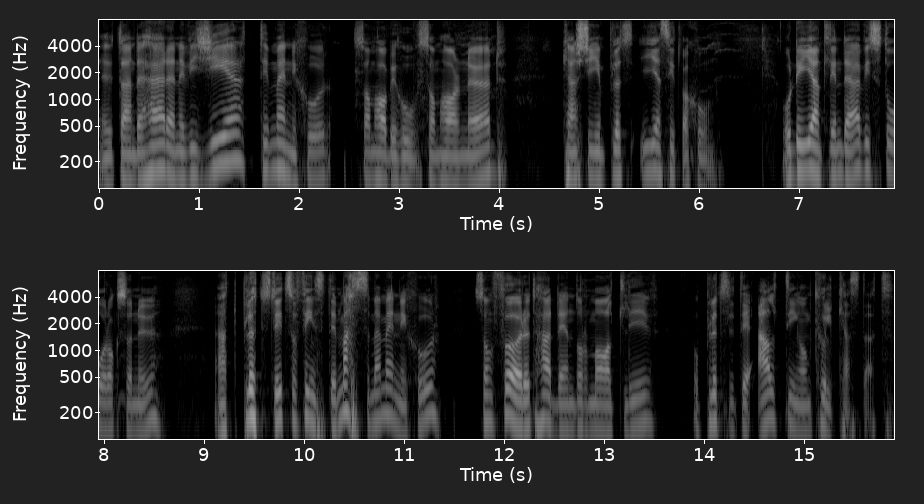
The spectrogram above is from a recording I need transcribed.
utan det här är när vi ger till människor som har behov, som har nöd, kanske i en, i en situation. Och det är egentligen där vi står också nu, att plötsligt så finns det massor med människor som förut hade ett normalt liv, och plötsligt är allting omkullkastat.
